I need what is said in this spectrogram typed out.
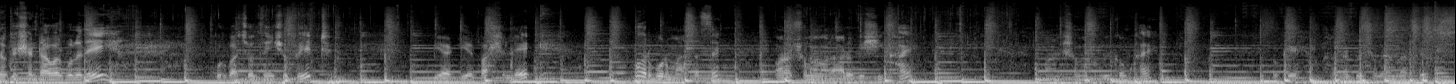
লোকেশনটা আবার বলে দেই। পূর্বাচল তিনশো ফিট এর পাশে লেক ভরপুর মাছ আছে। অনেক সময় আমরা আরও বেশি খায় অনেক সময় খুবই কম খায় ওকে ভালো থাকবেন সবাই, আল্লাহ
